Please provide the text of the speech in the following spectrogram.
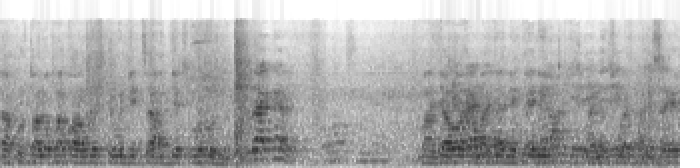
नागपूर तालुका काँग्रेस कमिटीचा अध्यक्ष म्हणून माझ्यावर माझ्या नेत्यांनी ज्ञानेश्वर पाटील साहेब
